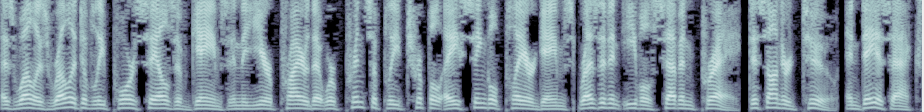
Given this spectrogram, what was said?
as well as relatively poor sales of games in the year prior that were principally AAA single-player games Resident Evil 7 Prey, Dishonored 2, and Deus Ex,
